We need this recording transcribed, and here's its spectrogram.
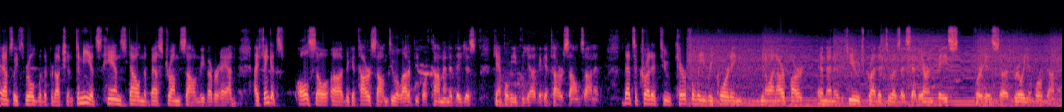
absolutely thrilled with the production. To me, it's hands down the best drum sound we've ever had. I think it's also uh, the guitar sound too. A lot of people have commented they just can't believe the uh, the guitar sounds on it. That's a credit to carefully recording, you know, on our part, and then a huge credit to, as I said, Aaron Pace for his uh, brilliant work on it.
